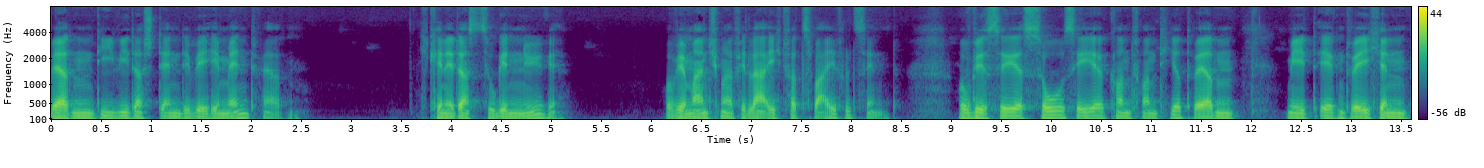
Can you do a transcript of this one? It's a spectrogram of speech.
werden die Widerstände vehement werden. Ich kenne das zu Genüge, wo wir manchmal vielleicht verzweifelt sind, wo wir sehr, so sehr konfrontiert werden mit irgendwelchen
